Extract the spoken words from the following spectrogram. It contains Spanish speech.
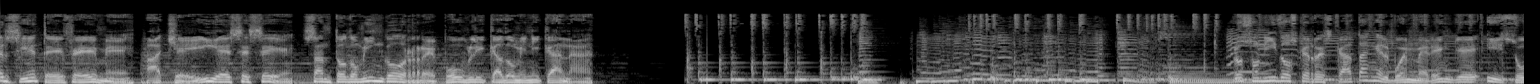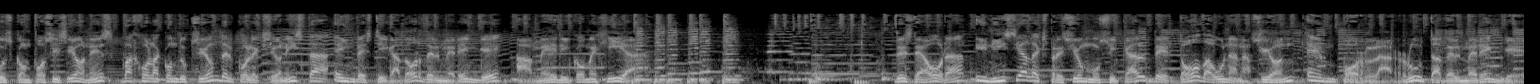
Super 7 FM, HISC, Santo Domingo, República Dominicana. Los sonidos que rescatan el buen merengue y sus composiciones bajo la conducción del coleccionista e investigador del merengue, Américo Mejía. Desde ahora inicia la expresión musical de toda una nación en Por la Ruta del Merengue.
